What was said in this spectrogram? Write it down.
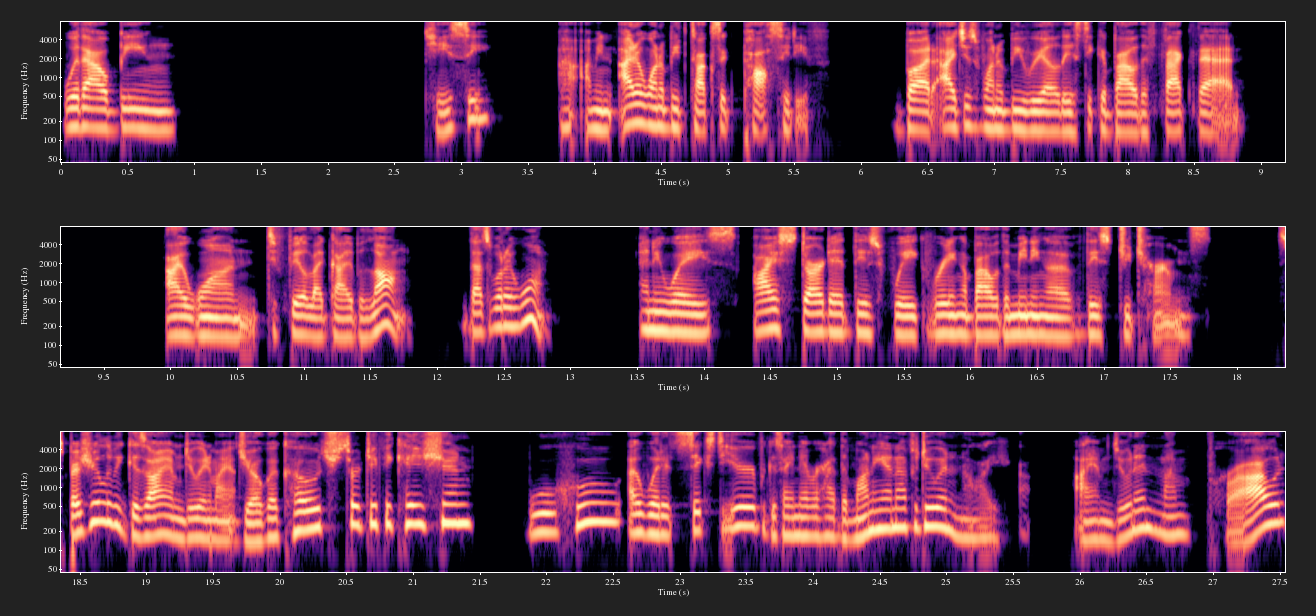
without being cheesy. I mean, I don't want to be toxic positive, but I just want to be realistic about the fact that I want to feel like I belong. That's what I want. Anyways, I started this week reading about the meaning of these two terms, especially because I am doing my yoga coach certification woohoo, I waited six years because I never had the money enough to do it. And I, I am doing it and I'm proud.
